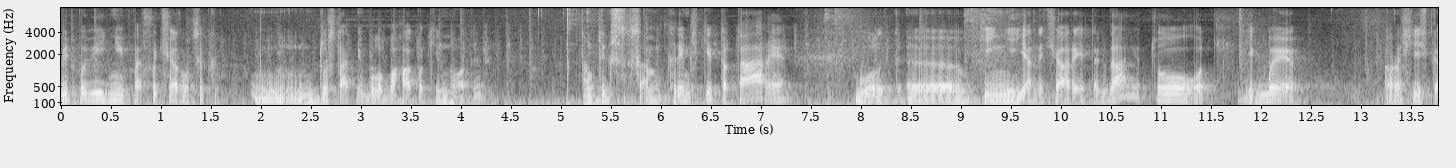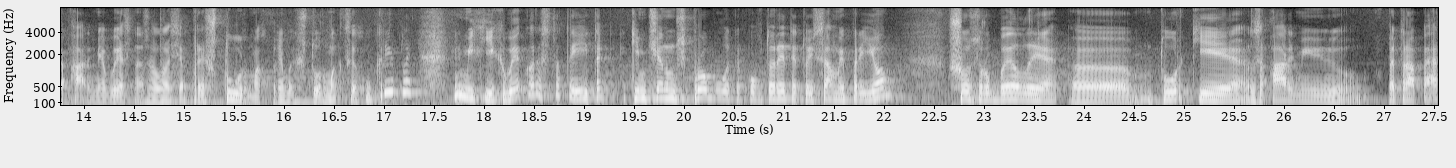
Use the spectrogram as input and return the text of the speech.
відповідні, в першу чергу, це достатньо було багато кінноти. Там ті ж кримські татари, були е, кінні яничари і так далі. То от якби російська армія виснажилася при штурмах, прямих штурмах цих укріплень, він міг їх використати і таким чином спробувати повторити той самий прийом, що зробили е, турки з армією Петра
